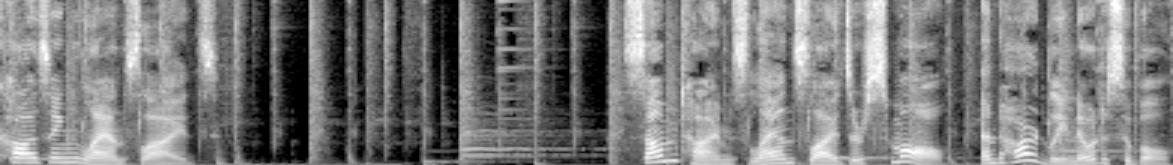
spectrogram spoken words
causing landslides. Sometimes landslides are small and hardly noticeable.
